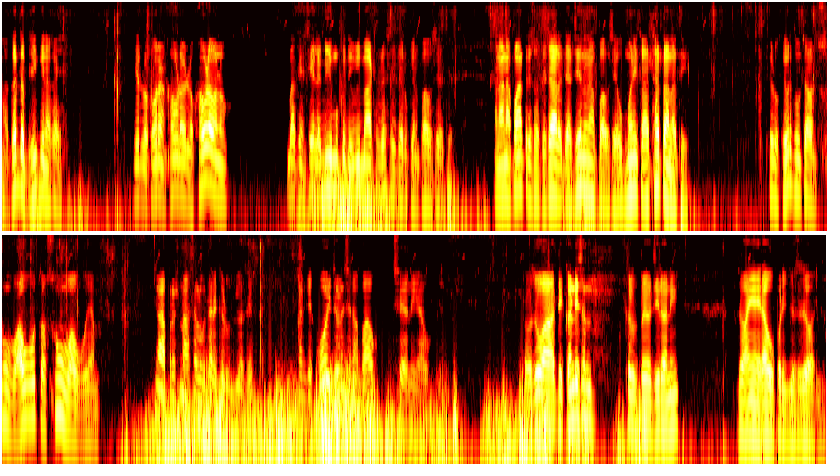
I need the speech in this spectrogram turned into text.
આ ગદબ ઝીકી નાખાય. જેટલો તોરણ ખવડાવે એટલો ખવડાવવાનો. બાકી છેલ્લે બી મૂકી દીધું બીમાં આઠ દસ હજાર રૂપિયાનો ભાવ છે અત્યારે. અને આના પાંત્રીસોથી ચાર હજાર જેના ભાવ છે, એવું મણિકા થતા નથી. ખેડૂત કેવી રીતે ઊંચાવાનું? શું વાવવું તો શું વાવવું એમ? આ પ્રશ્ન અસલ વધારે ખેડૂત ગયો છે. કારણ કે કોઈ જણસીના ભાવ છે નહીં આ વખતે તો જો આ હતી કન્ડિશન ખેડૂત ભાઈઓ જીરાની. જો અહીંયા રાવું પડી ગયું છે જવાર્યું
